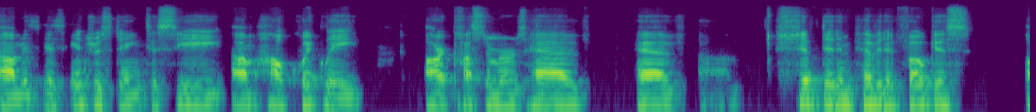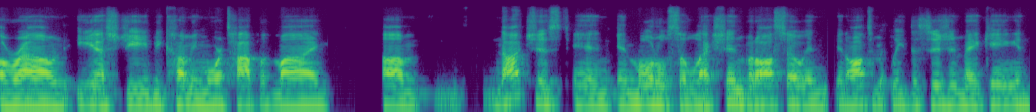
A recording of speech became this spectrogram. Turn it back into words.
um, is, is interesting to see um, how quickly our customers have have um, shifted and pivoted focus around ESG becoming more top of mind, um, not just in in modal selection, but also in in ultimately decision making and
